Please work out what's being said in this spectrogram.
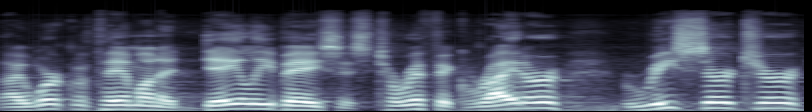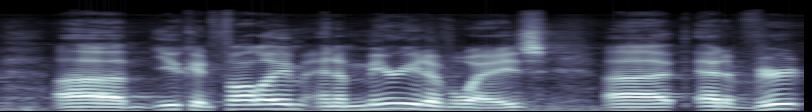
I work with him on a daily basis. Terrific writer, researcher. Uh, you can follow him in a myriad of ways uh, at a ver-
